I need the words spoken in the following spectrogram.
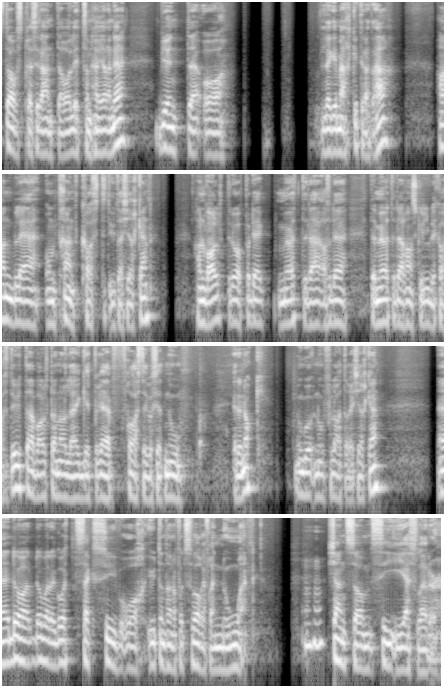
stavspresidenter og litt sånn høyere enn det, begynte å legge merke til dette her. Han ble omtrent kastet ut av kirken. Han valgte da på det møtet der altså det, det møtet der han skulle bli kastet ut, der valgte han å legge et brev fra seg og si at nå er det nok. Nå, går, nå forlater jeg kirken. Eh, da, da, var det gått seks-syv år uten at han har fått svaret fra noen. Mm -hmm. Kjent som CES Letter.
